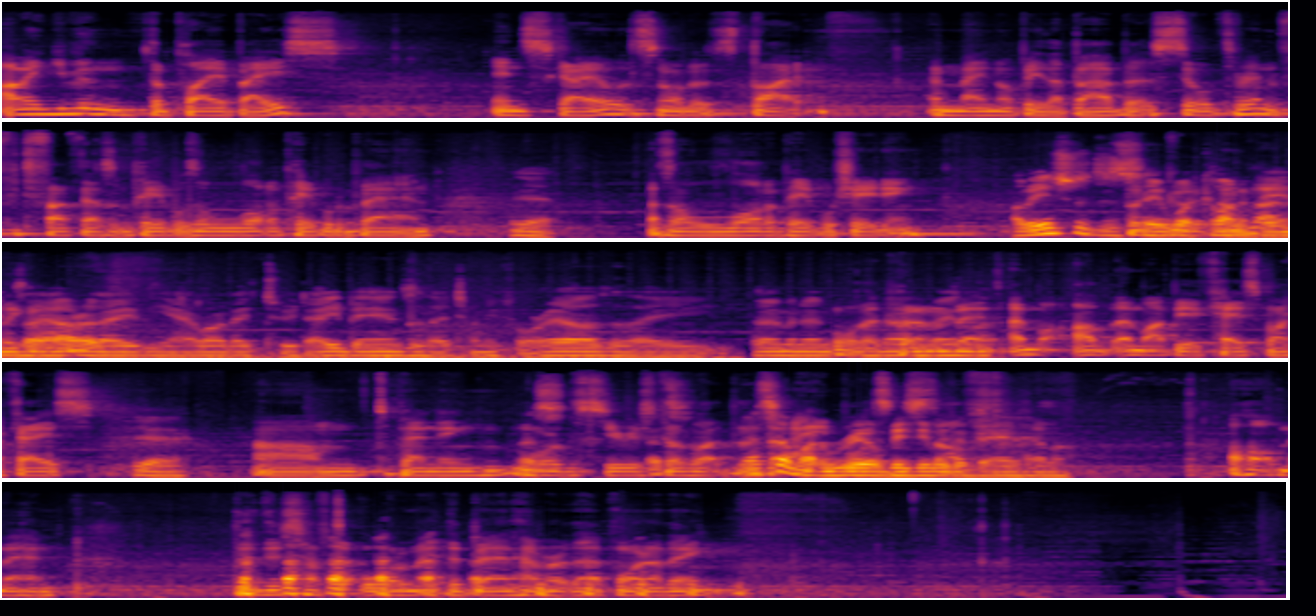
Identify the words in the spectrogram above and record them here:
I mean, given the player base in scale, it's not as like it may not be that bad, but it's still 355,000 people is a lot of people to ban. yeah. That's a lot of people cheating. I'll be interested to But see what kind of they bans they are. Are they, you know, are they two day bans? Are they twenty four hours? Are they permanent? Or they You know what I permanent mean? It uh, It might be a case by case, yeah, um, depending. More of the serious that's, stuff like the, that's the someone real busy with a ban hammer. Oh man, they just have to automate the ban hammer at that point. I think.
